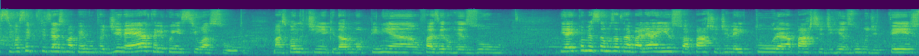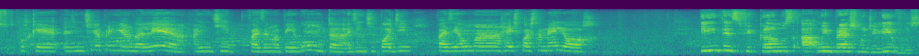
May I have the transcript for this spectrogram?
Se você fizesse uma pergunta direta, ele conhecia o assunto, mas quando tinha que dar uma opinião, fazer um resumo, e aí começamos a trabalhar isso, a parte de leitura, a parte de resumo de texto. Porque a gente aprendendo a ler, a gente fazendo uma pergunta, a gente pode fazer uma resposta melhor. E intensificamos a, o empréstimo de livros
